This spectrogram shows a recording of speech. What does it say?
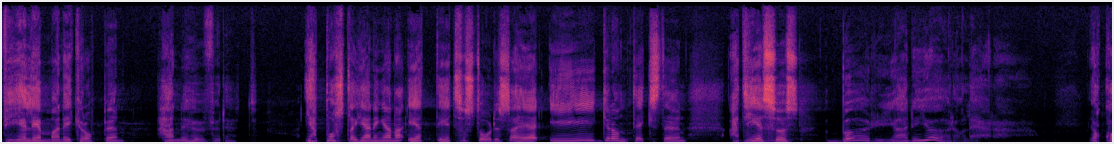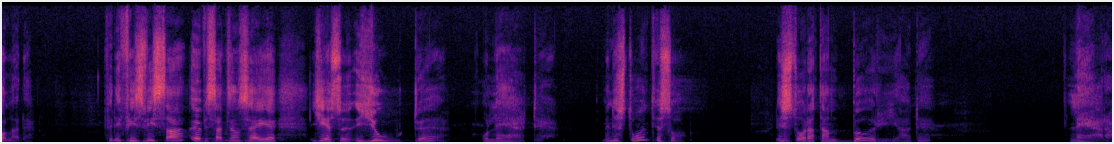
Vi är lemmarna i kroppen, han är huvudet. I Apostlagärningarna 1.1 så står det så här i grundtexten att Jesus började göra och lära. Jag kollade. För det finns vissa översättningar som säger Jesus gjorde och lärde. Men det står inte så. Det står att han började lära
